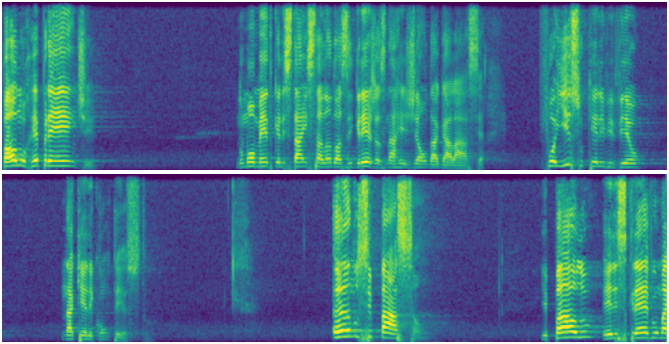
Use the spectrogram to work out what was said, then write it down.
Paulo repreende no momento que ele está instalando as igrejas na região da Galácia. Foi isso que ele viveu naquele contexto. Anos se passam. E Paulo, ele escreve uma,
